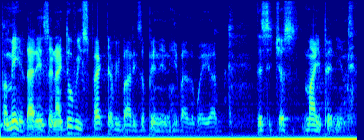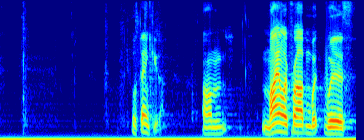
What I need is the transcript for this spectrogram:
for me, that is, and I do respect everybody's opinion here, by the way. Uh, This is just my opinion. Well, thank you. Um, My only problem with, with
